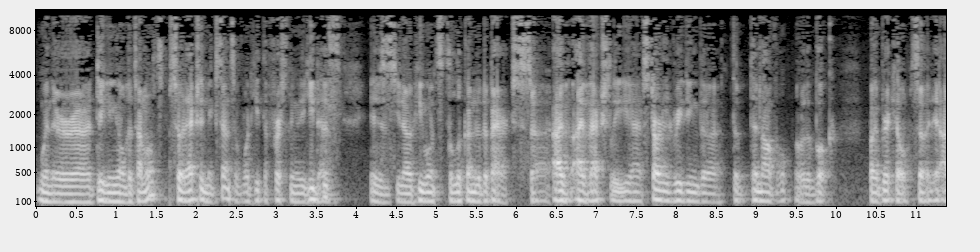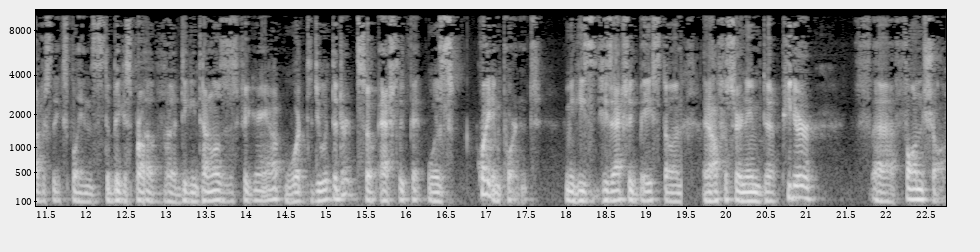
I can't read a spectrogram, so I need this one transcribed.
when they're uh, digging all the tunnels. So it actually makes sense of what he the first thing that he does is you know he wants to look under the barracks. Uh, I've I've actually uh, started reading the, the the novel or the book by Brickhill. So it obviously explains the biggest problem of uh, digging tunnels is figuring out what to do with the dirt. So Ashley Pitt was quite important. I mean, he's he's actually based on an officer named uh, Peter uh, Fanshawe,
